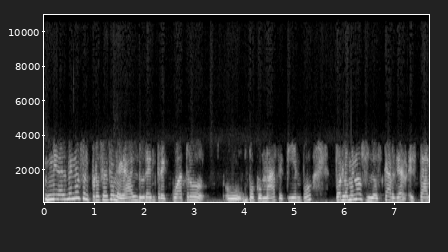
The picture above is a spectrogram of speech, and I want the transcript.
Mira, al menos el proceso legal dura entre cuatro o un poco más de tiempo. Por lo menos los Carger están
